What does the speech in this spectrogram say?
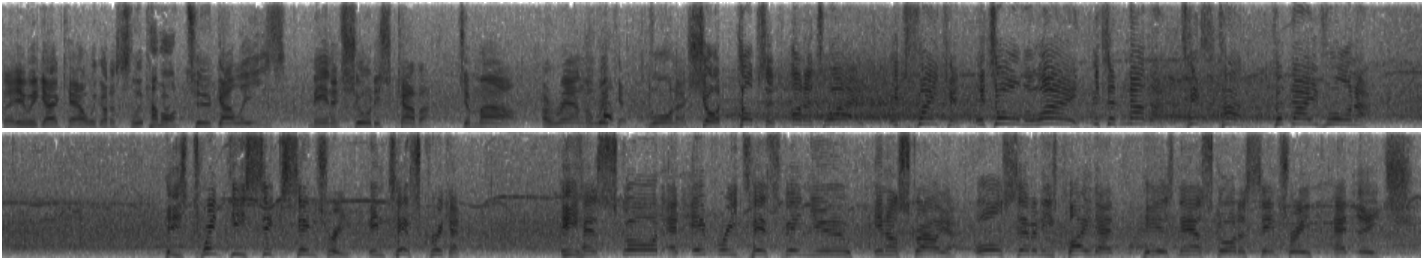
So here we go, Cal. We've got a slip. Come on. Two gullies. Man at shortish cover. Jamal around the wicket. Warner short helps it on its way. It's vacant. It's all the way. It's another test ton for Dave Warner. His 26th century in Test cricket. He has scored at every Test venue in Australia. All seven he's played at. He has now scored a century at each.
